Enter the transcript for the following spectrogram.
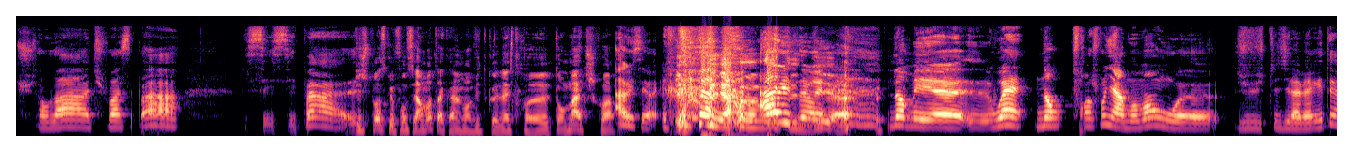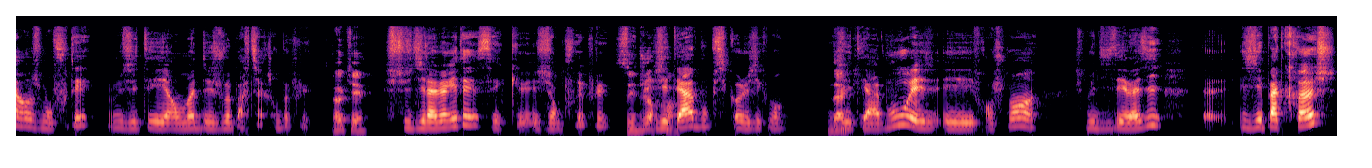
tu t'en vas, tu vois, c'est pas. C'est pas. Puis je pense que foncièrement, t'as quand même envie de connaître euh, ton match, quoi. Ah oui, c'est vrai. Il y a un moment, Ah oui, c'est vrai. dis, euh, Non, mais euh, ouais, non. Franchement, il y a un moment où, euh, je, te dis la vérité, hein, je m'en foutais. J'étais en mode de je veux partir, j'en peux plus. Ok, Je te dis la vérité, c'est que j'en pouvais plus. c'est dur, J'étais à bout psychologiquement. J'étais à bout et, et franchement, je me disais, vas-y, euh, j'ai pas de crush,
